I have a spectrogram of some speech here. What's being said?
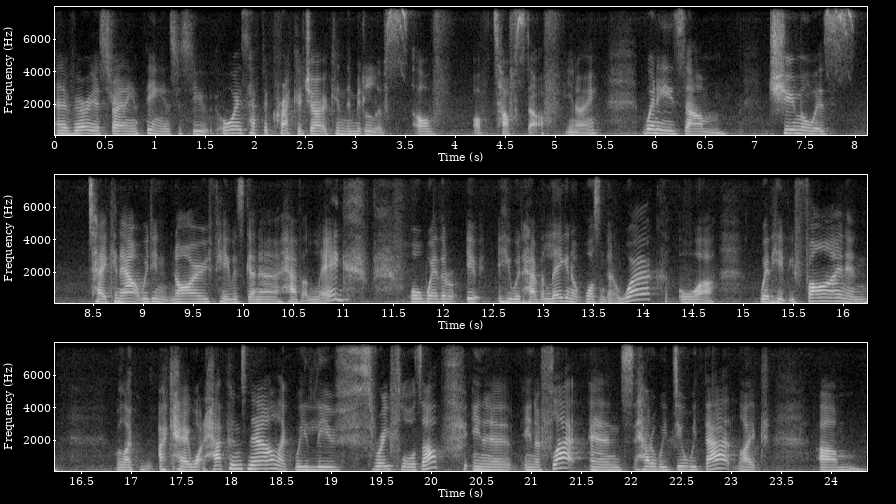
a very Australian thing. It's just you always have to crack a joke in the middle of of, of tough stuff, you know. When his um, tumour was taken out, we didn't know if he was going to have a leg, or whether it, he would have a leg and it wasn't going to work, or whether he'd be fine. And we're like, okay, what happens now? Like, we live three floors up in a in a flat, and how do we deal with that? Like. Um,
